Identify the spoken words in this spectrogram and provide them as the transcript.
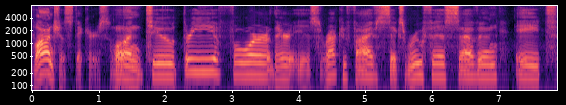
bunch of stickers. One, two, three, four. There is Raku five, six, Rufus, seven, eight,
